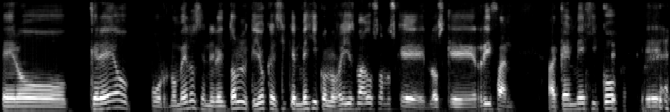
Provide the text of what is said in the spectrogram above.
pero creo por lo menos en el entorno en el que yo crecí que en México los Reyes Magos son los que los que rifan acá en México. Eh,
